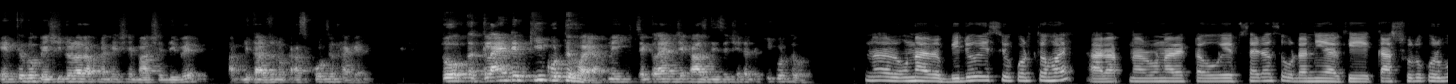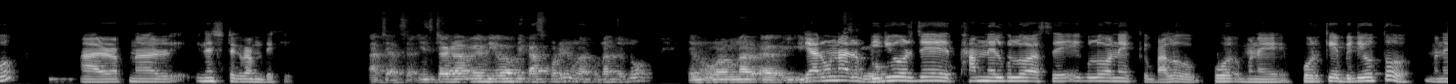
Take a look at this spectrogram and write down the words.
এর থেকেও বেশি ডলার আপনাকে সে মাসে দিবে আপনি তার জন্য কাজ করতে থাকেন। তো ক্লায়েন্টের কি করতে হয়? আপনি যে ক্লায়েন্ট যে কাজ দিয়েছে সেটাতে কি করতে হবে? আপনার ওনার ভিডিও এসইও করতে হয় আর আপনার ওনার একটা ওয়েবসাইট আছে ওটা নিয়ে আর কি কাজ শুরু করব আর আপনার ইনস্টাগ্রাম দেখি। আচ্ছা আচ্ছা ইনস্টাগ্রামে নিয়েও আপনি কাজ করেন ওনার ওনার জন্য এবং ওনার যার ওনার ভিডিওর যে থাম্বনেলগুলো আছে এগুলো অনেক ভালো মানে ফোর কে ভিডিও তো মানে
